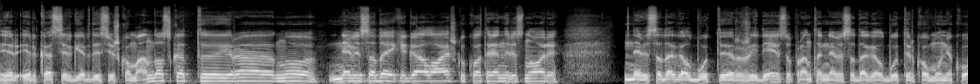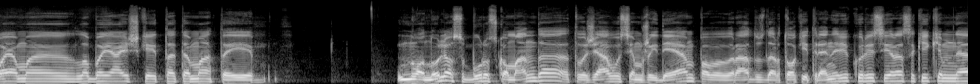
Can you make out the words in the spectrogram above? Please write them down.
Ir, ir kas ir girdisi iš komandos, kad yra, nu, ne visada iki galo aišku, ko treneris nori. Ne visada galbūt ir žaidėjai supranta, ne visada galbūt ir komunikuojama labai aiškiai ta tema. Tai nuo nulio subūrus komandą, atvažiavusiems žaidėjams, radus dar tokį trenerį, kuris yra, sakykime, ne,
